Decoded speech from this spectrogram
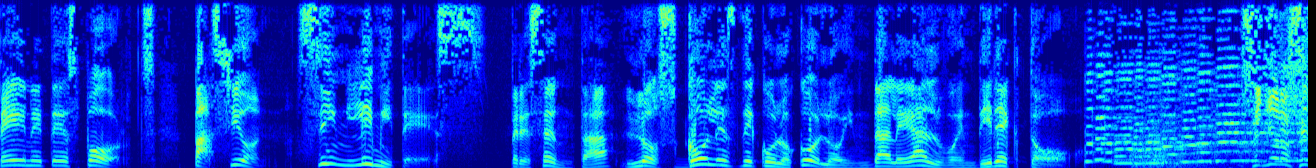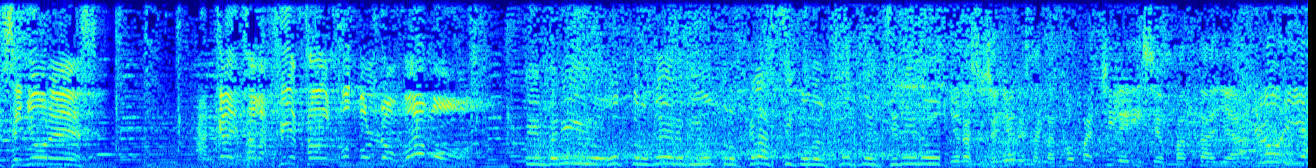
TNT Sports, pasión sin límites. Presenta los goles de Colo Colo en Dale Albo en directo. Señoras y señores, acá está la fiesta del fútbol, nos vamos. Bienvenido, otro derby, otro clásico del fútbol chileno. Señoras y señores, en la Copa Chile dice en pantalla. Gloria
